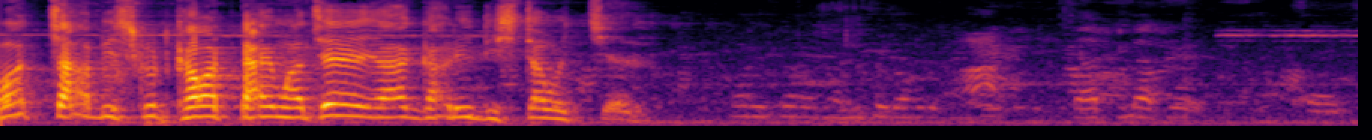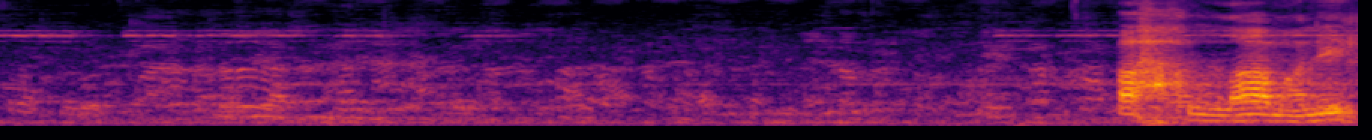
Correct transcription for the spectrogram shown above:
ও চা, বিস্কুট খাওয়ার টাইম আছে গাড়ি ডিস্টার্ব হচ্ছে। আহ, আল্লাহ মালিক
